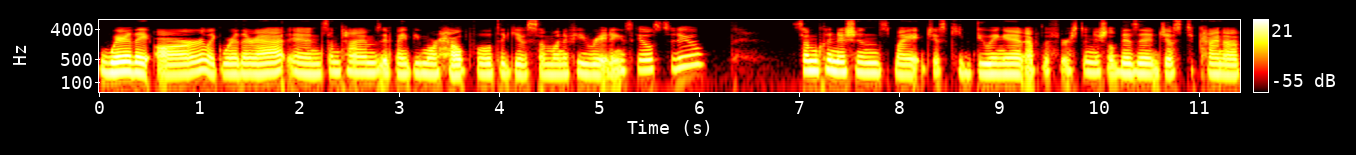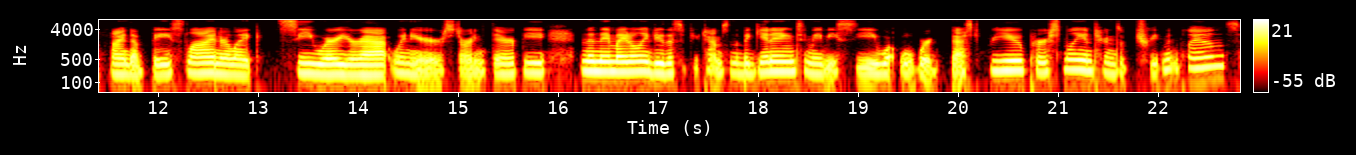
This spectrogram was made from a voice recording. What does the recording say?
where they are, like where they're at, and sometimes it might be more helpful to give someone a few rating scales to do. Some clinicians might just keep doing it after the first initial visit just to kind of find a baseline or like see where you're at when you're starting therapy. And then they might only do this a few times in the beginning to maybe see what will work best for you personally in terms of treatment plans.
